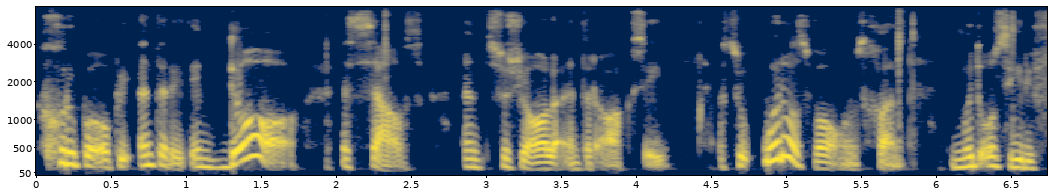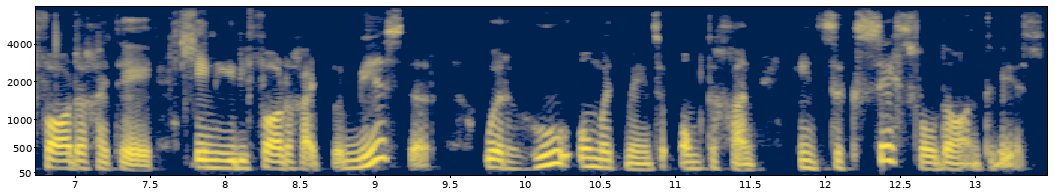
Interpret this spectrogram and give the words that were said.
groepe op die internet en daar is selfs 'n sosiale interaksie. So oral waar ons gaan, moet ons hierdie vaardigheid hê en hierdie vaardigheid bemeester oor hoe om met mense om te gaan en suksesvol daarin te wees.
